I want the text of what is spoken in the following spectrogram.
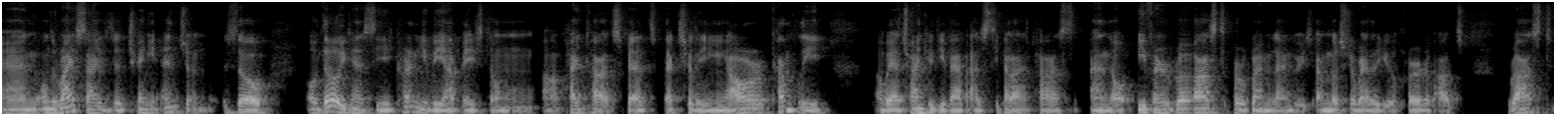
and on the right side is the training engine. So although you can see currently we are based on uh, PyTorch, but actually in our company, uh, we are trying to develop a C++ and even Rust programming language. I'm not sure whether you heard about Rust.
